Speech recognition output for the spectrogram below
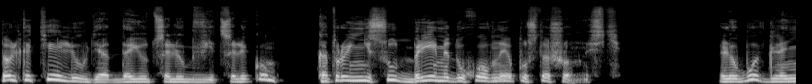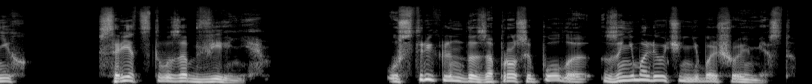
Только те люди отдаются любви целиком, которые несут бремя духовной опустошенности. Любовь для них – средство забвения. У Стрикленда запросы Пола занимали очень небольшое место.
